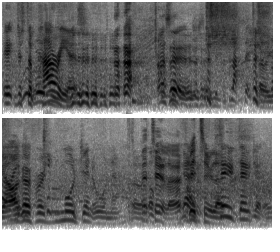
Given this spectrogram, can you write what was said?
it just to parry it. That's it. just slap it. Just There we go. I'll go for a more gentle one now. Oh, Bit too low. a bit too low. Too, too gentle.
